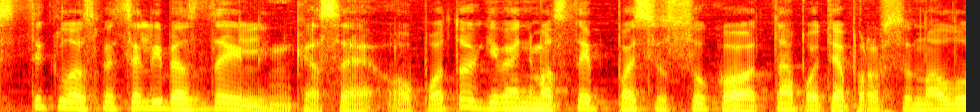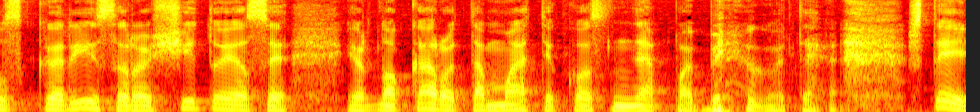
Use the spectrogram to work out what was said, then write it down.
stiklo specialybės dailininkas, o po to gyvenimas taip pasisuko, tapote profesionalus karys, rašytojas ir nuo karo tematikos nepabėgote. Štai,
